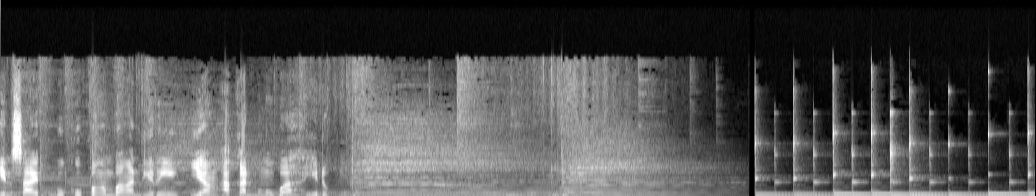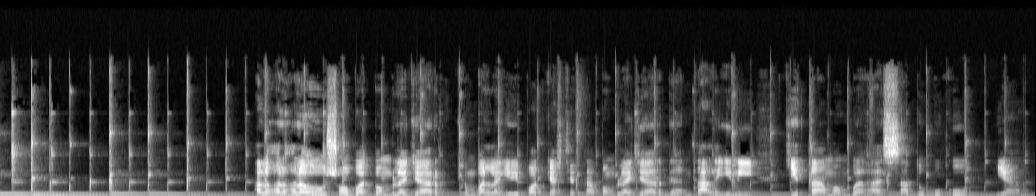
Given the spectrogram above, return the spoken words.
Insight buku pengembangan diri yang akan mengubah hidupmu. Halo, halo, halo, sobat pembelajar. Kembali lagi di podcast Cerita Pembelajar, dan kali ini kita membahas satu buku yang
